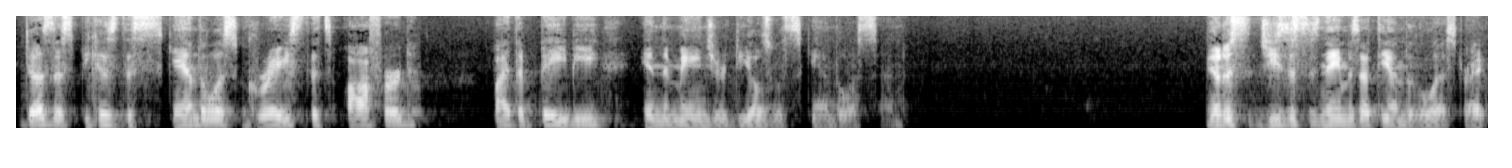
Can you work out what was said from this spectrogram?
He does this because the scandalous grace that's offered by the baby in the manger deals with scandalous sin. Notice Jesus' name is at the end of the list, right?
